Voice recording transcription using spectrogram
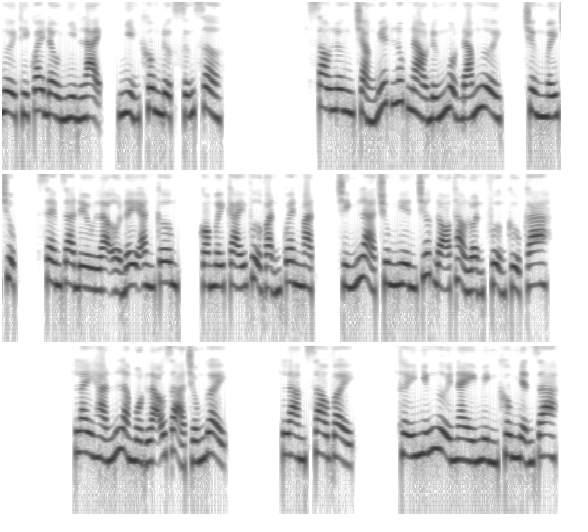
người thì quay đầu nhìn lại, nhìn không được sướng sờ. Sau lưng chẳng biết lúc nào đứng một đám người, chừng mấy chục, xem ra đều là ở đây ăn cơm, có mấy cái vừa vặn quen mặt, chính là trung niên trước đó thảo luận phượng cửu ca. Lay hắn là một lão giả chống gậy. Làm sao vậy? Thấy những người này mình không nhận ra,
